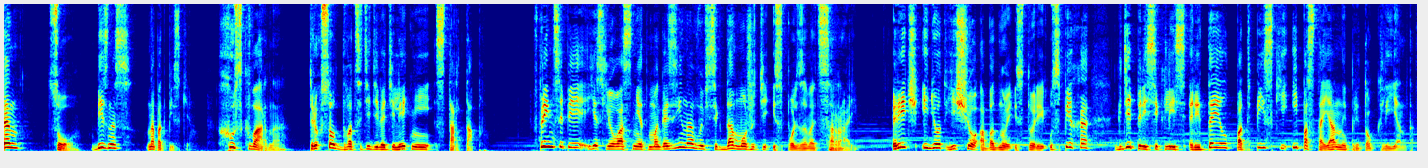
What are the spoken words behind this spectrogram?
Тен ЦО. Бизнес на подписке. Husqvarna. 329-летний стартап. В принципе, если у вас нет магазина, вы всегда можете использовать сарай. Речь идет еще об одной истории успеха, где пересеклись ритейл, подписки и постоянный приток клиентов.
